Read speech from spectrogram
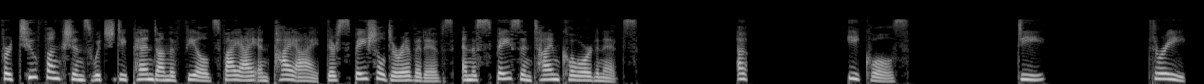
For two functions which depend on the fields phi i and pi i, their spatial derivatives, and the space and time coordinates a equals d 3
